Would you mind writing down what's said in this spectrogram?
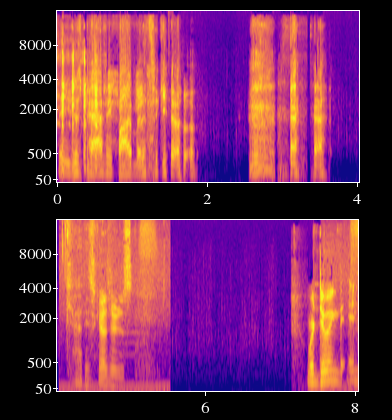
Then you just passed me five minutes ago. God, these guys are just We're doing the Indian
